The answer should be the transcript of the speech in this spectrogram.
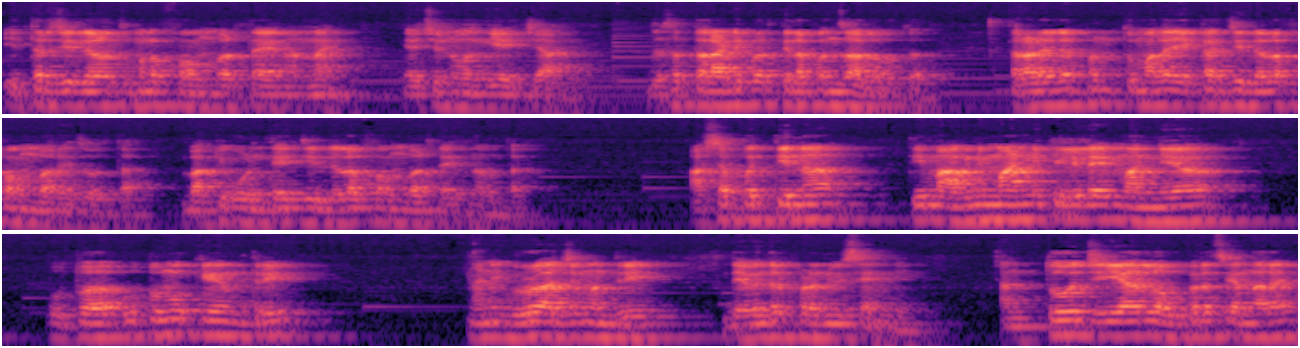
इतर जिल्ह्याला तुम्हाला फॉर्म भरता येणार नाही. याची नोंद घ्यायची आहे. जसं तलाठी भरतीला पण झालं होतं. तलाठीला पण तुम्हाला एकाच जिल्ह्याला फॉर्म भरायचा होता. बाकी कोणत्याही जिल्ह्याला फॉर्म भरता येत नव्हता. अशा पद्धतीनं ती मागणी मान्य केलेली आहे मान्य उप उपमुख्यमंत्री आणि गृहराज्यमंत्री देवेंद्र फडणवीस यांनी. आणि तो जी आर लवकरच येणार आहे.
